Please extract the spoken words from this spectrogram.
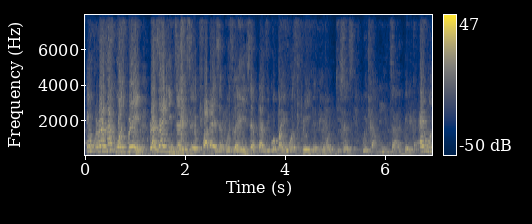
And Razak was praying. Razak himself is a father, is a Muslim. He himself doesn't go, but he was praying in the name of Jesus. Wake up, it's a America. And we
